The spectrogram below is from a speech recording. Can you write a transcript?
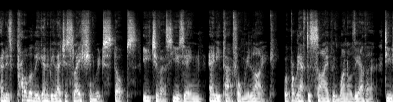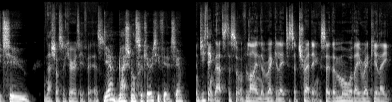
And it's probably going to be legislation which stops each of us using any platform we like. We'll probably have to side with one or the other due to national security fears. Yeah, national security fears. Yeah. And do you think that's the sort of line the regulators are treading? So the more they regulate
